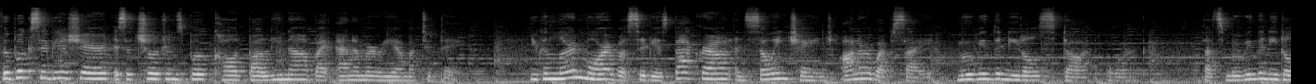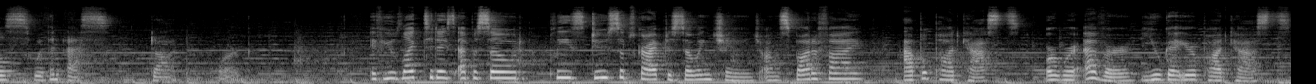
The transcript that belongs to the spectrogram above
The book Sibia shared is a children's book called Paulina by Ana María Matute. You can learn more about Sibia's background and sewing change on our website, movingtheneedles.org. That's moving the needles with an S dot org. If you liked today's episode, please do subscribe to Sewing Change on Spotify, Apple Podcasts, or wherever you get your podcasts.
